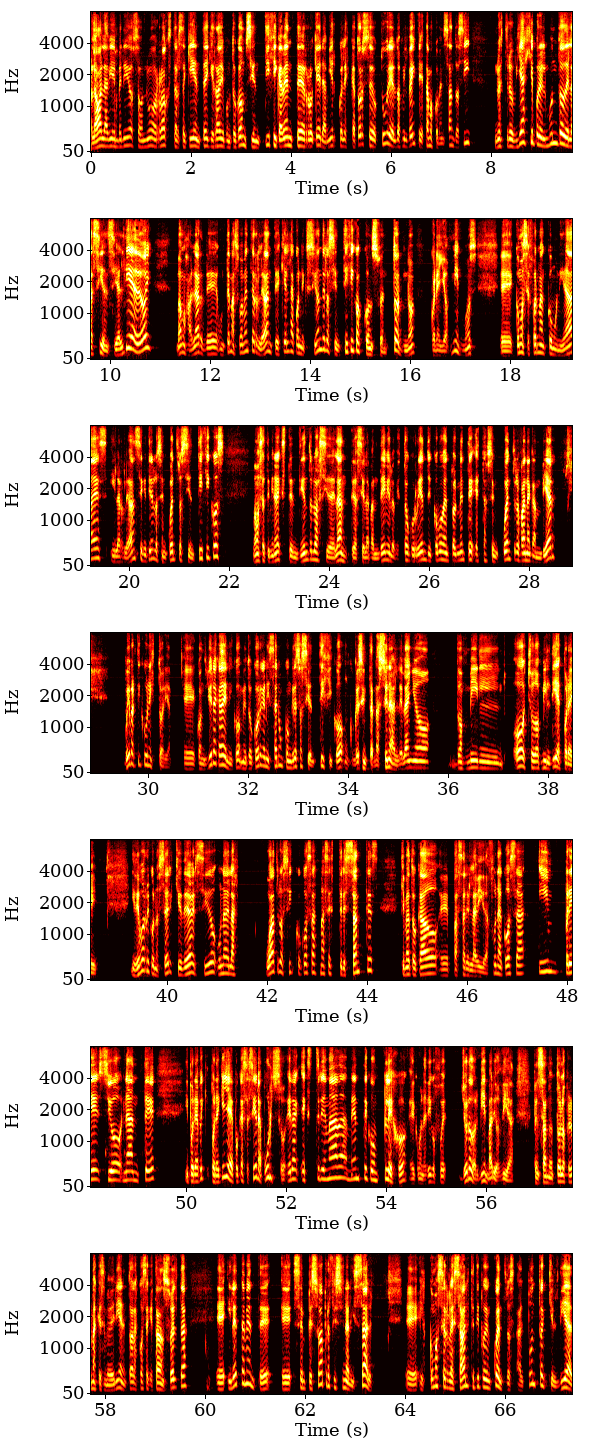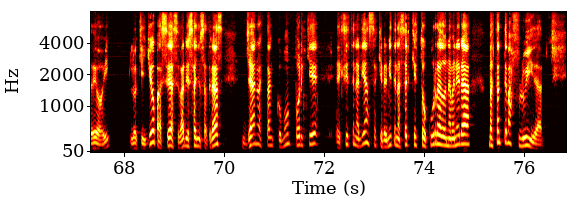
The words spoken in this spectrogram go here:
Hola, hola, bienvenidos a un nuevo Rockstars aquí en txradio.com, científicamente rockera, miércoles 14 de octubre del 2020 y estamos comenzando así nuestro viaje por el mundo de la ciencia. El día de hoy vamos a hablar de un tema sumamente relevante, que es la conexión de los científicos con su entorno, con ellos mismos, eh, cómo se forman comunidades y la relevancia que tienen los encuentros científicos. Vamos a terminar extendiéndolo hacia adelante, hacia la pandemia, lo que está ocurriendo y cómo eventualmente estos encuentros van a cambiar Voy a partir con una historia. Eh, cuando yo era académico, me tocó organizar un congreso científico, un congreso internacional del año 2008, 2010, por ahí. Y debo reconocer que debe haber sido una de las cuatro o cinco cosas más estresantes que me ha tocado eh, pasar en la vida. Fue una cosa impresionante. Y por, aquella época se hacía a pulso. Era extremadamente complejo. Eh, como les digo, fue yo no dormí en varios días, pensando en todos los problemas que se me venían, en todas las cosas que estaban sueltas, eh, y lentamente eh, se empezó a profesionalizar eh, el cómo se realizaban este tipo de encuentros, al punto en que el día de hoy, lo que yo pasé hace varios años atrás, ya no es tan común porque existen alianzas que permiten hacer que esto ocurra de una manera bastante más fluida.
